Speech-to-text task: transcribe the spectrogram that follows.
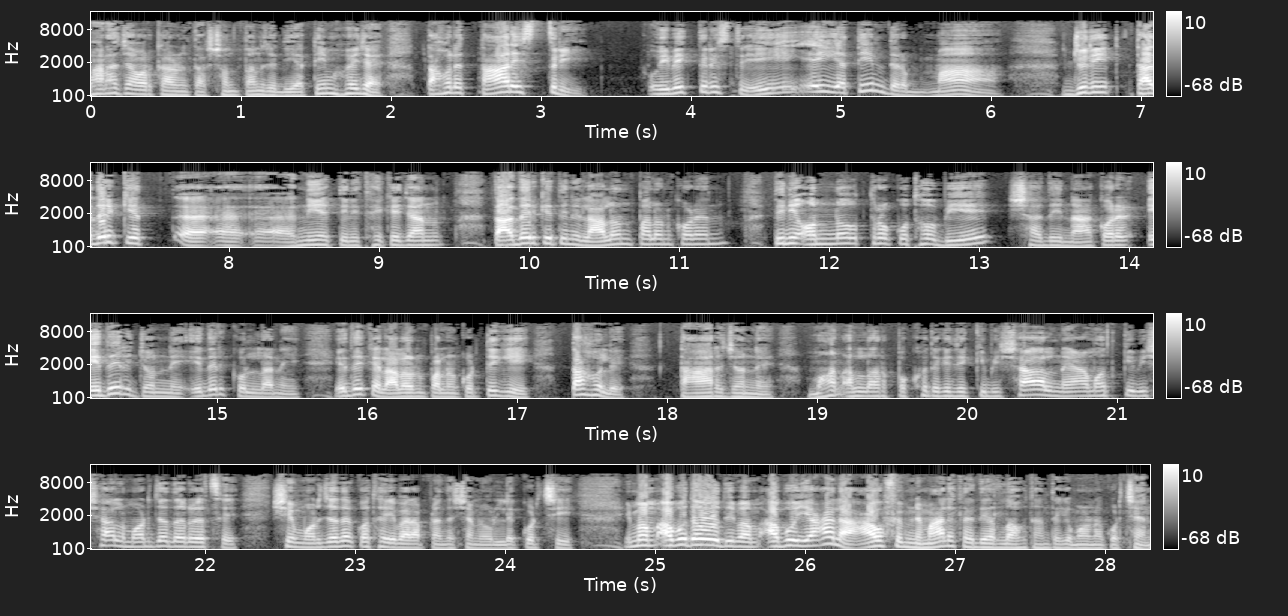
মারা যাওয়ার কারণে তার সন্তান যদি ইয়াতিম হয়ে যায়, তাহলে তার স্ত্রী, ওই ব্যক্তির স্ত্রী, এই এই ইয়াতিমদের মা, যদি তাদেরকে নিয়ে তিনি থেকে যান, তাদেরকে তিনি লালন পালন করেন, তিনি অন্যত্র কোথাও বিয়ে শাদী না করেন, এদের জন্যে, এদের কল্যাণে, এদেরকে লালন পালন করতে গিয়ে, তাহলে তার জন্য। মহান আল্লাহর পক্ষ থেকে যে কি বিশাল নেয়ামত, কি বিশাল মর্যাদা রয়েছে, সে মর্যাদার কথা এবার আপনাদের সামনে উল্লেখ করছি। ইমাম আবু দাউদ, ইমাম আবু ইয়ালা, আউফ ইবনে মালিক রাদি আল্লাহ থেকে বর্ণনা করছেন।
